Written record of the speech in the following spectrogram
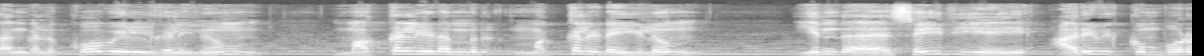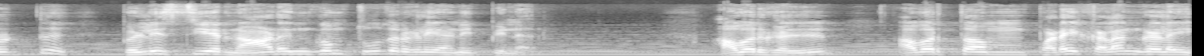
தங்கள் கோவில்களிலும் மக்களிடம் மக்களிடையிலும் இந்த செய்தியை அறிவிக்கும் பொருட்டு பெலிஸ்தியர் நாடெங்கும் தூதர்களை அனுப்பினர். அவர்கள் அவர் தம் படைக்கலங்களை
